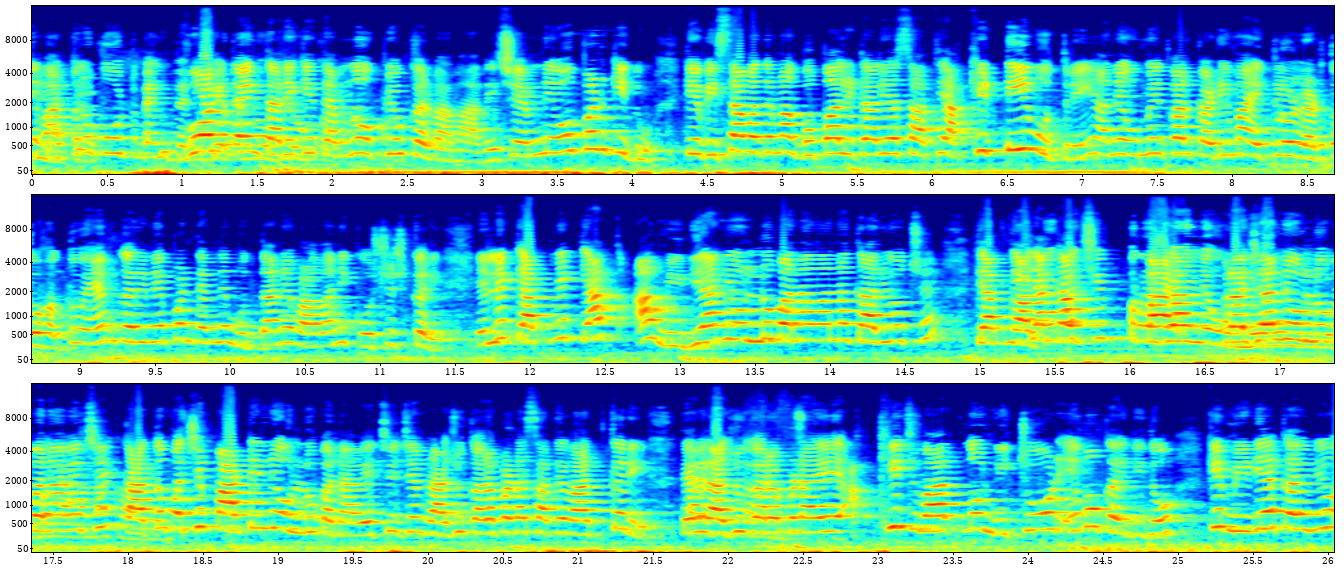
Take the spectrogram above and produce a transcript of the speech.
એ માત્ર વોટ બેંક તરીકે વોટ બેંક તરીકે તેમનો ઉપયોગ કરવામાં આવે છે. એમને એવું પણ કીધું કે વિસાવદરમાં ગોપાલ ઇટાલિયા સાથે આખી ટીમ ઉતરી અને ઉમેદવાર કડીમાં એકલો લડતો હતો. એમ કરીને પણ તેમને મુદ્દાને વાળવાની કોશિશ કરી. એટલે ક્યાંક ને ક્યાંક આ મીડિયાને ઉલ્લુ બનાવવાના કાર્યો છે. ક્યાંક ને ક્યાંક પ્રજાને પ્રજાને ઉલ્લુ બનાવે છે કાં તો પછી પાર્ટીને ઉલ્લુ બનાવે છે. જેમ રાજુ કરપડા સાથે વાત કરી ત્યારે રાજુ કરપડાએ આખી જ વાતનો નિચોડ એવો કહી દીધો કે મીડિયા કર્મીઓ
